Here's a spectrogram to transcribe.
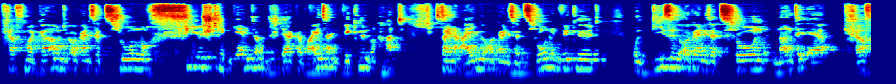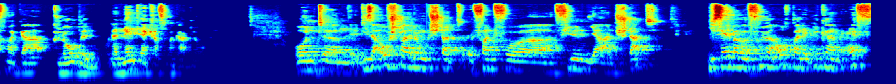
Krav Maga und die Organisation noch viel stringenter und stärker weiterentwickeln und hat seine eigene Organisation entwickelt. Und diese Organisation nannte er Krav Maga Global oder nennt er Krav Maga Global. Und ähm, diese Aufspaltung statt, fand vor vielen Jahren statt. Ich selber war früher auch bei der IKMF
